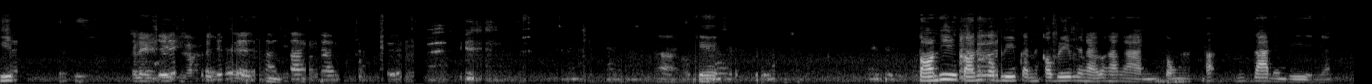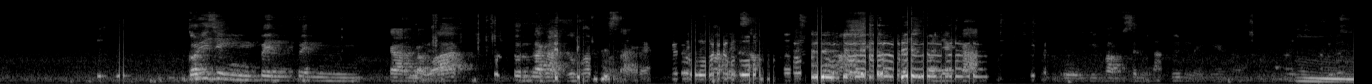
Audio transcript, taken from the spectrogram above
ทิพย์ทะเลทิพย์ครับอ่าโอเค ตอนที่ตอนที่เขาบรีฟกันเขาบรีฟยังไงบ้างคะงานตรงด้าน MV อย่างเงี้ยก็ที่จริงเป็นเป็น การแบบว่าตุนหลักๆคือความสดใสนะบรรยากาศที่มันดูมีความสนุกขึ้นอะไรอย่างเงี้ยครับอืม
